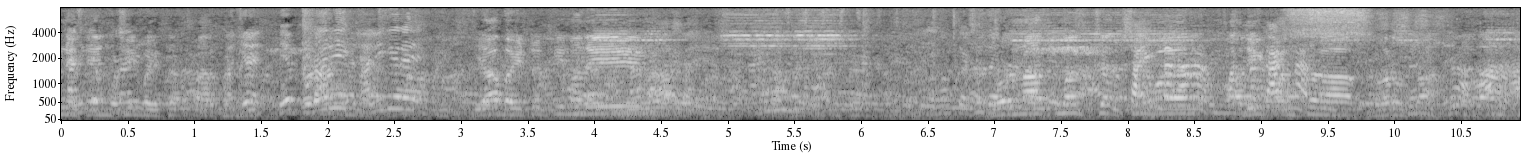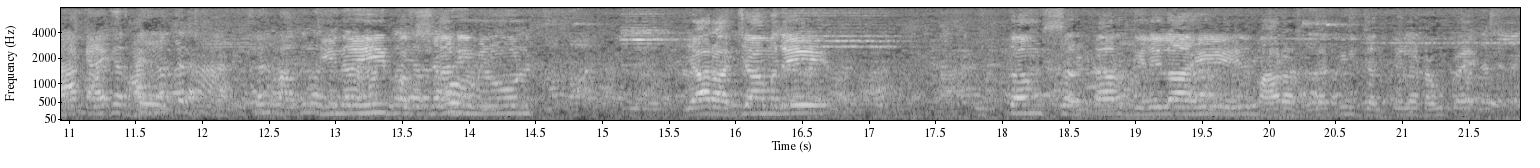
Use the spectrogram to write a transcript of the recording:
नेत्यांची बैठक पार पडली. या बैठकीमध्ये धोरणात्मक चर्चेवर अधिक भर होता. हा तीनही पक्षांनी मिळून या राज्यामध्ये उत्तम सरकार दिलेलं आहे हे महाराष्ट्रातील जनतेला ठाऊक आहे.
